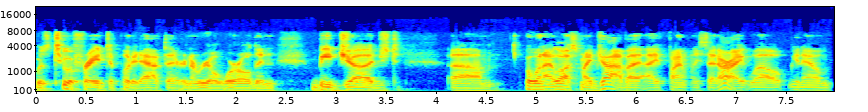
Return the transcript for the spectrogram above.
was too afraid to put it out there in the real world and be judged um, but when I lost my job, I, I, finally said, all right, well, you know,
